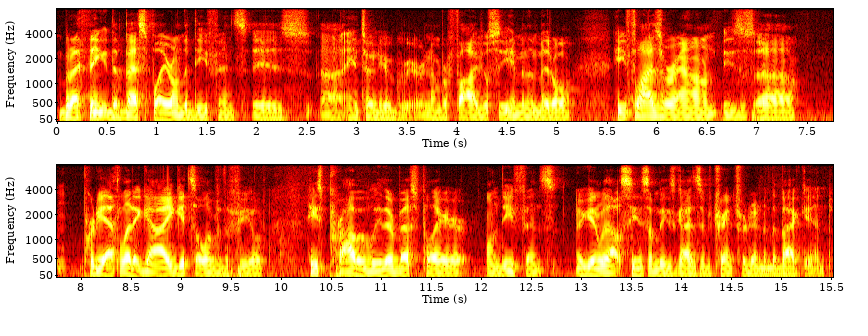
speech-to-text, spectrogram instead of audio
But I think the best player on the defense is uh, Antonio Grier, number five. You'll see him in the middle. He flies around. He's a pretty athletic guy. He gets all over the field he's probably their best player on defense. Again, without seeing some of these guys have transferred into the back end.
